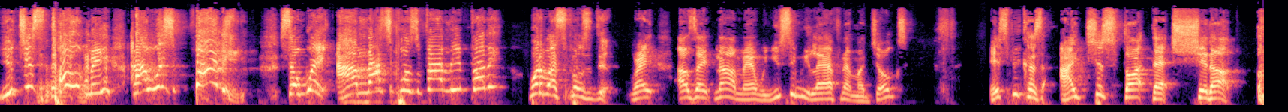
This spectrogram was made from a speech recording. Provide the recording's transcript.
You just told me I was funny. So wait, I'm not supposed to find me funny? What am I supposed to do? Right? I was like, Nah, man, when you see me laughing at my jokes, it's because I just thought that shit up.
